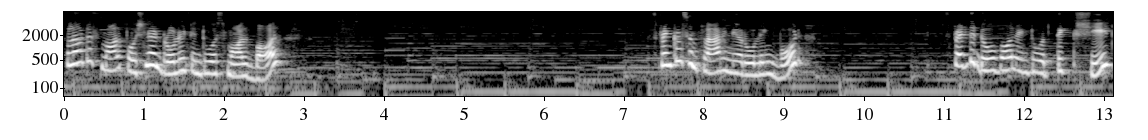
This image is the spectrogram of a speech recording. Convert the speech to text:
Pull out a small portion and roll it into a small ball. Sprinkle some flour in your rolling board. Spread the dough ball into a thick sheet.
